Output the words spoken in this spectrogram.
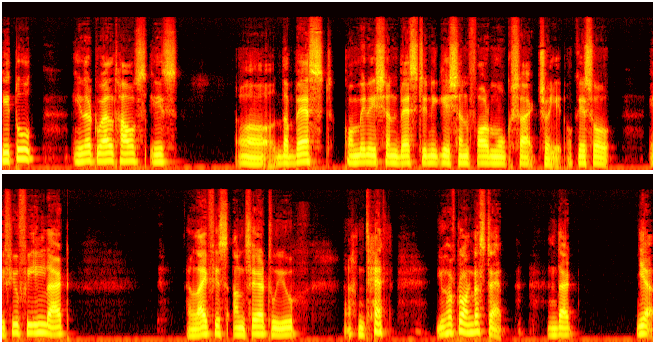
Ketu in the 12th house is uh, the best combination, best indication for moksha actually. Okay, so if you feel that life is unfair to you, then you have to understand that, yeah,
